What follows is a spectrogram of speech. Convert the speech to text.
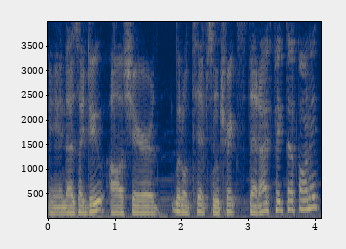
And as I do, I'll share little tips and tricks that I've picked up on it.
